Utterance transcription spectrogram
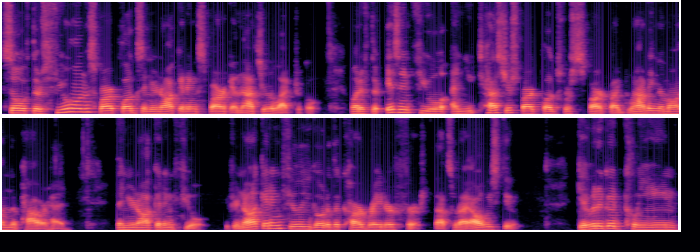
So if there's fuel in the spark plugs and you're not getting spark, and that's your electrical. But if there isn't fuel and you test your spark plugs for spark by grounding them on the power head, then you're not getting fuel. If you're not getting fuel, you go to the carburetor first. That's what I always do give it a good clean,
